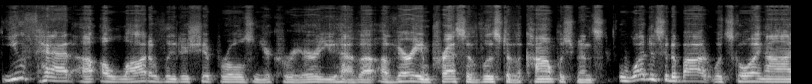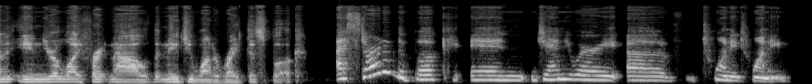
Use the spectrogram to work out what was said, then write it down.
You've had a, a, lot of leadership roles in your career. You have a, a, very impressive list of accomplishments. What is it about what's going on in your life right now that made you want to write this book? I started the book in January of 2020.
